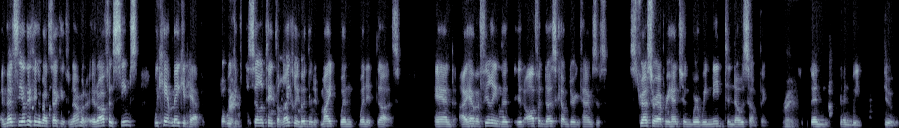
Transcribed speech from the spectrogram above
And that's the other thing about psychic phenomena. It often seems we can't make it happen but we right. can facilitate the likelihood that it might when when it does. And I have a feeling that it often does come during times of stress or apprehension where we need to know something. Right. Then then we do.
